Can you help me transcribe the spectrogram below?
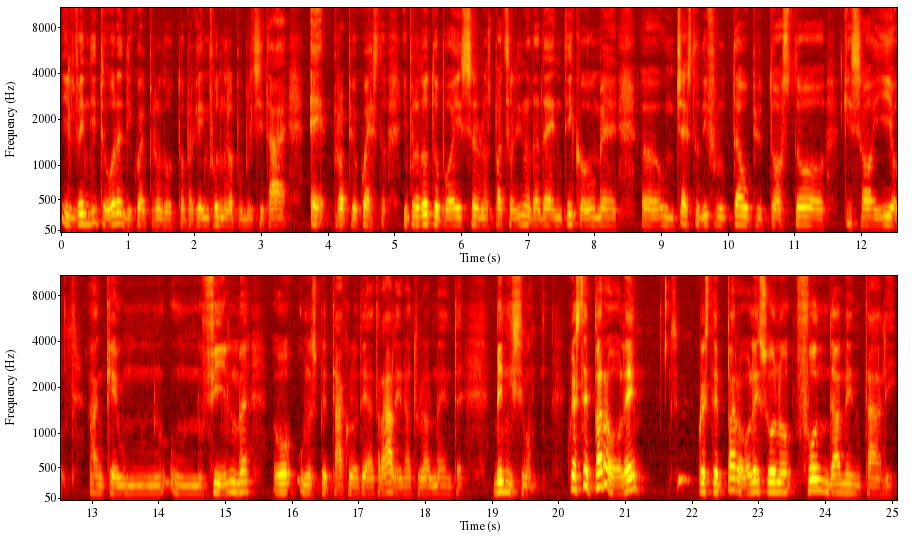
il venditore di quel prodotto, perché in fondo la pubblicità è, è proprio questo. Il prodotto può essere uno spazzolino da denti come eh, un cesto di frutta o piuttosto, che so io, anche un, un film o uno spettacolo teatrale naturalmente. Benissimo. Queste parole, queste parole sono fondamentali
